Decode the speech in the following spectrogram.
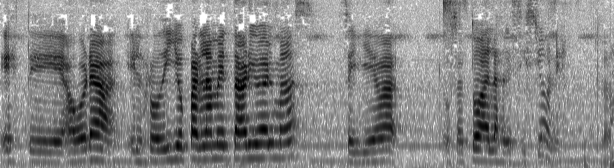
este, ahora el rodillo parlamentario del MAS se lleva, o sea, todas las decisiones. Claro.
